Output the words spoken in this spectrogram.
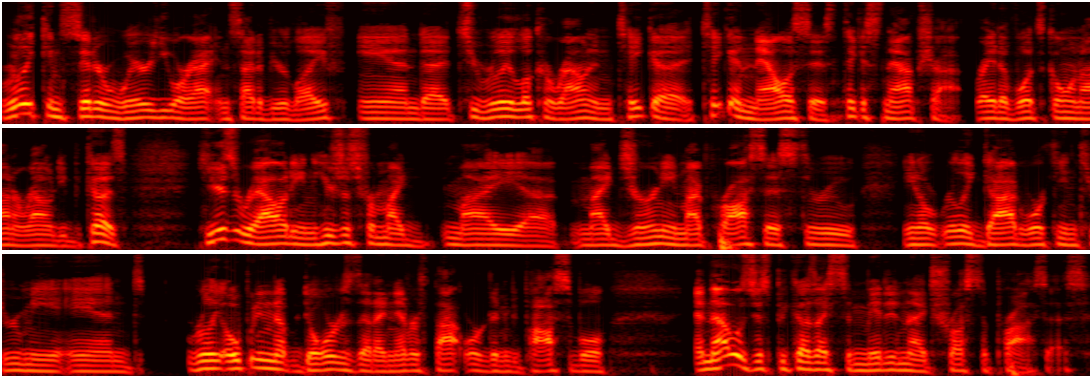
really consider where you are at inside of your life and uh, to really look around and take a take an analysis take a snapshot right of what's going on around you. Because here's a reality and here's just from my my uh, my journey and my process through you know really god working through me and really opening up doors that i never thought were going to be possible. And that was just because i submitted and i trust the process.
